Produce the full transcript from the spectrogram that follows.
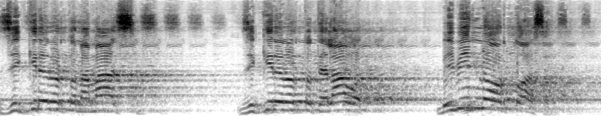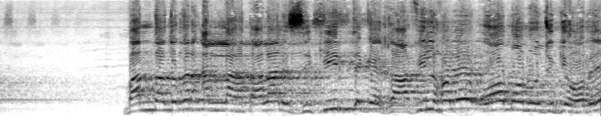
জিকিরের অর্থ নামাজ, জিকিরের অর্থ তেলাওয়াত, বিভিন্ন অর্থ আছে। বান্দা যখন আল্লাহ তালার জিকির থেকে গাফিল হবে, অমনোযোগী হবে,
